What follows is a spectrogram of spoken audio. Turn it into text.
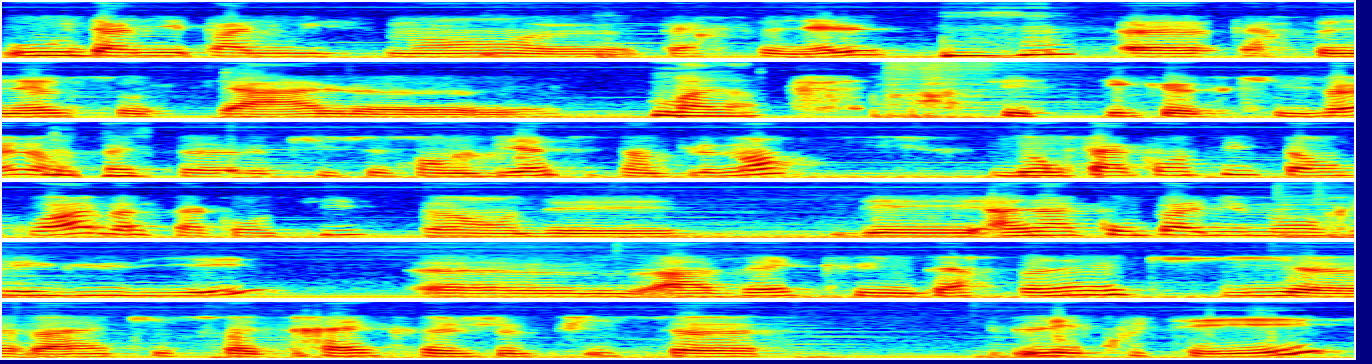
ou d'un épanouissement euh, personnel, Mhm. euh, personnel, social, euh, Voilà. artistique, ce qu'ils veulent, en fait, euh, qui se sentent bien tout simplement. Donc ça consiste en quoi? Bah, Ça consiste en des, des, un accompagnement régulier euh, avec une personne qui, euh, bah, qui souhaiterait que je puisse euh, l'écouter,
